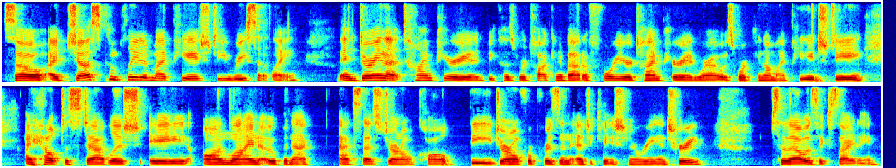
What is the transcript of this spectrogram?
So I just completed my PhD recently. And during that time period, because we're talking about a four-year time period where I was working on my PhD, I helped establish a online open ac- access journal called the Journal for Prison Education and Reentry. So that was exciting.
